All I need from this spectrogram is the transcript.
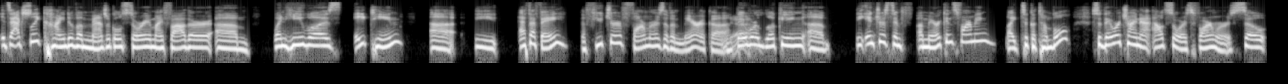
it's actually kind of a magical story. My father, um, when he was 18, uh, the FFA, the Future Farmers of America, they were looking, uh, the interest in f- Americans farming like took a tumble. So they were trying to outsource farmers. So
